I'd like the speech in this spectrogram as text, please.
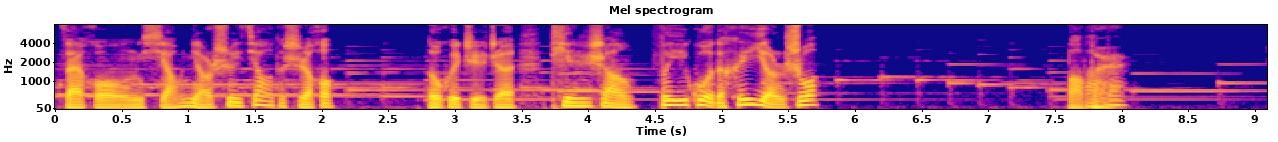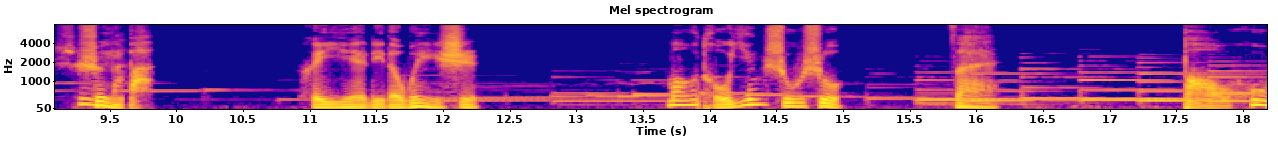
在哄小鸟睡觉的时候，都会指着天上飞过的黑影说：“宝贝儿，睡吧。黑夜里的卫士，猫头鹰叔叔在保护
